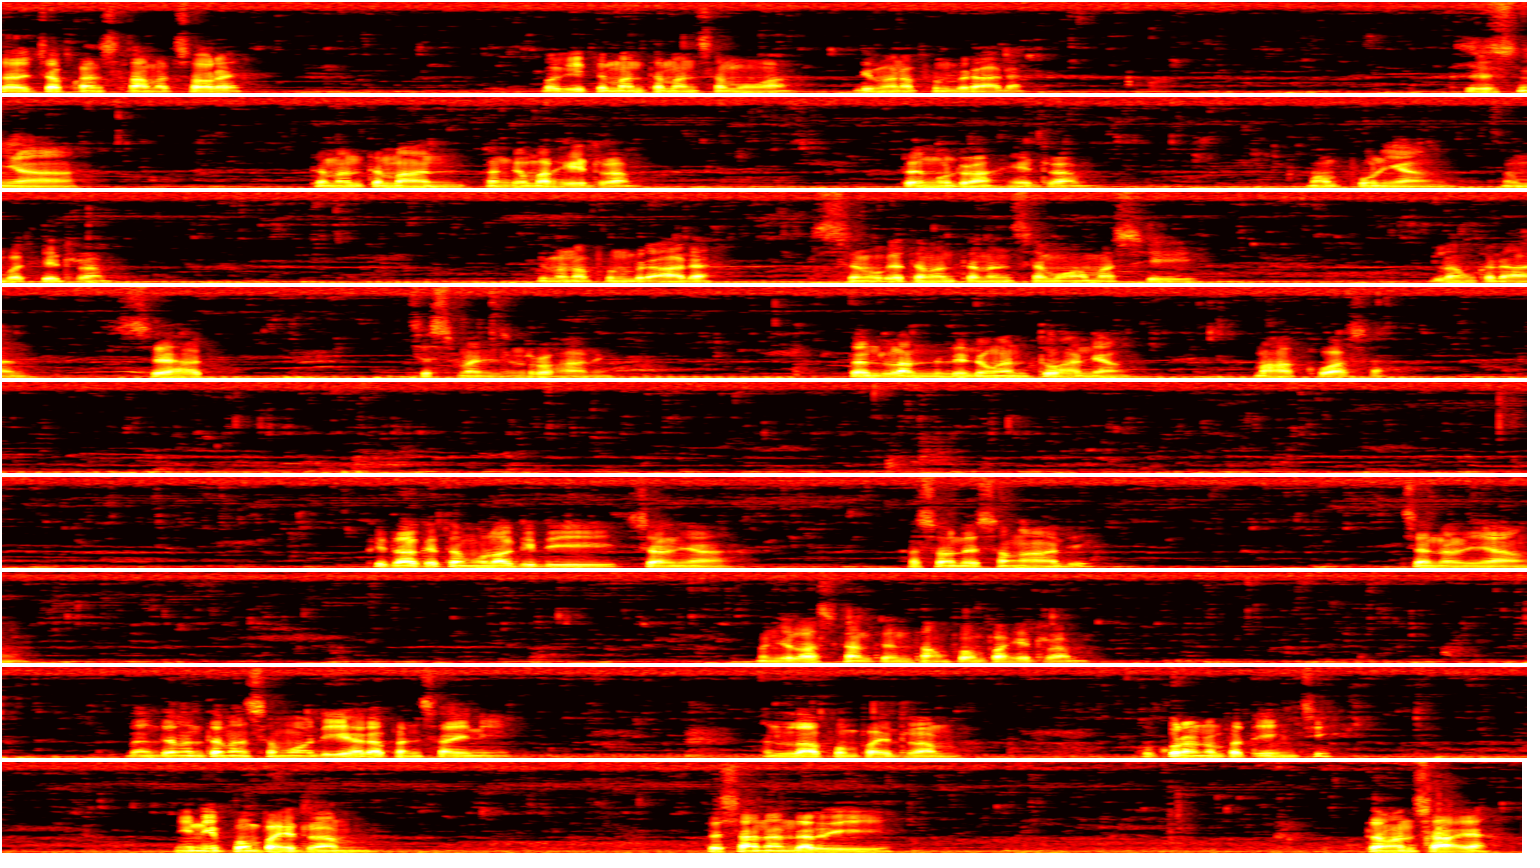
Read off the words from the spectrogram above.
Saya ucapkan selamat sore bagi teman-teman semua di mana pun berada. Khususnya teman-teman penggemar hidram, pengundang hidram, maupun yang membuat hidram di mana pun berada. Semoga teman-teman semua masih dalam keadaan sehat jasmani dan rohani dan dalam lindungan Tuhan yang Maha Kuasa. Kita ketemu lagi di channelnya Hasone Sangadi, channel yang menjelaskan tentang pompa hidram. Dan teman-teman semua di hadapan saya ini adalah pompa hidram ukuran 4 inci. Ini pompa hidram pesanan dari teman saya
